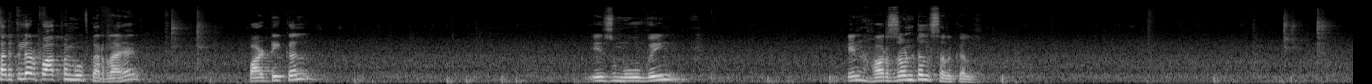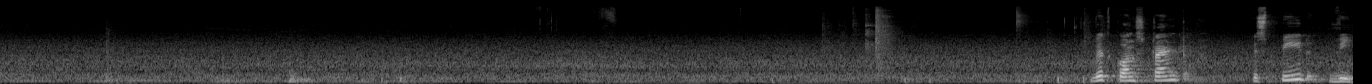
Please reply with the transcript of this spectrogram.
सर्कुलर पाथ में मूव कर रहा है particle is moving in horizontal circle with constant speed V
